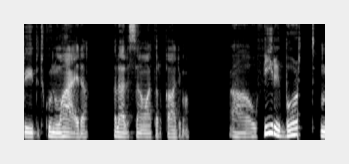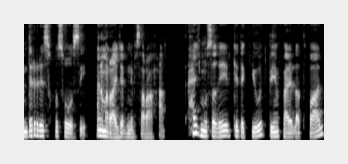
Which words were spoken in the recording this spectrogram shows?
بتكون واعدة. خلال السنوات القادمة. آه وفي ريبورت مدرس خصوصي. أنا مرة عجبني بصراحة. حجمه صغير كذا cute بينفع للأطفال.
